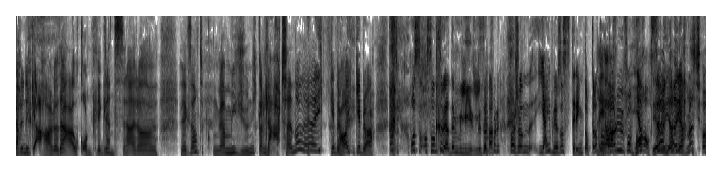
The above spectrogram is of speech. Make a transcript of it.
Når hun ikke er det, det er jo ikke ordentlige grenser her, og Ikke sant. Det er mye hun ikke har lært seg ennå. Det er ikke bra, ikke bra. Og, så, og sånn tror jeg det blir, liksom. For, det- sånn, jeg blir jo så strengt oppdratt. Og Ja. da er du for Ja, vase ja, rundt ja, drive ja, med. ja.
